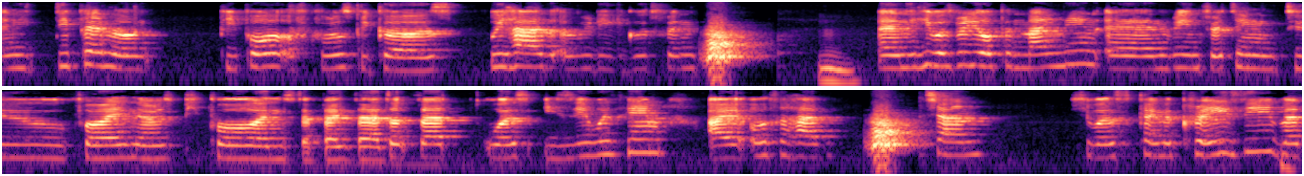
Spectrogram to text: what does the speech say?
and it depends on people of course because we had a really good friend Mm. and he was really open-minded and really interesting to foreigners people and stuff like that so that was easy with him i also had chan she was kind of crazy but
